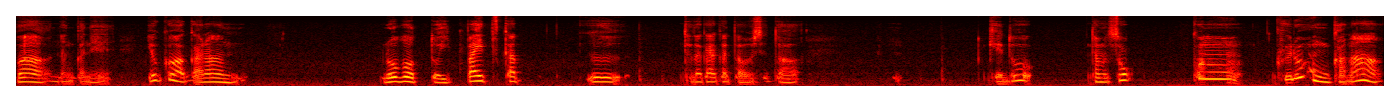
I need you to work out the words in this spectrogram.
はなんかねよくわからんロボットいっぱい使う戦い方をしてたけど多分そこのクローンから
